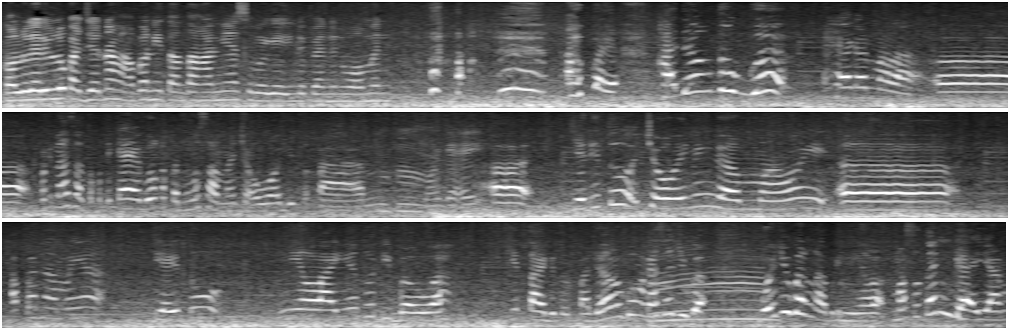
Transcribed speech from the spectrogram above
Kalau dari lu Kak Jana apa nih tantangannya sebagai independent woman? Apa ya? Kadang tuh gue heran malah Eh, pernah satu ketika ya gue ketemu sama cowok gitu kan. Hmm, oke. Eh, jadi tuh cowok ini nggak mau eh, apa namanya dia itu nilainya tuh di bawah kita gitu. Padahal gue ngerasa juga gue juga nggak bernilai maksudnya nggak yang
